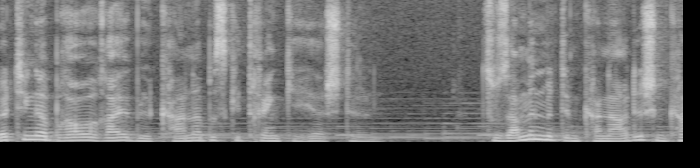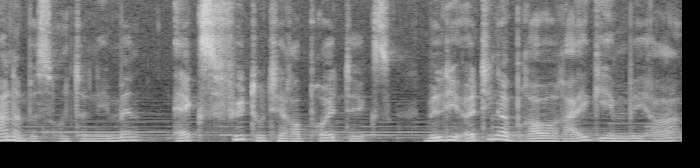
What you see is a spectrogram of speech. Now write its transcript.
Oettinger Brauerei will Cannabis-Getränke herstellen. Zusammen mit dem kanadischen Cannabis-Unternehmen Ex Phytotherapeutics will die Oettinger Brauerei GmbH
